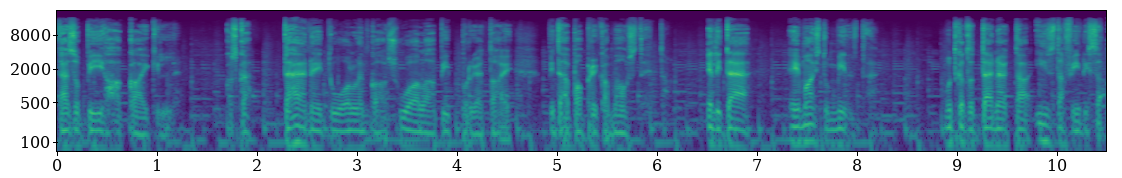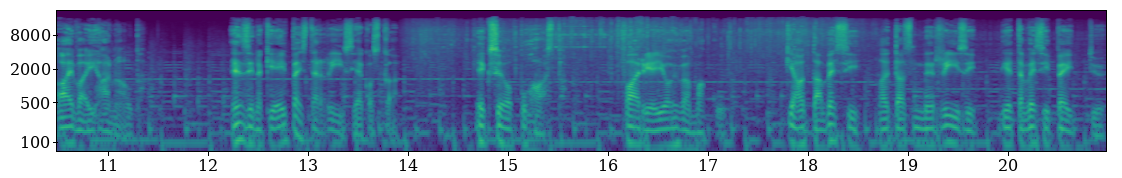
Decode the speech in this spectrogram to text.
Tää sopii ihan kaikille, koska tähän ei tule ollenkaan suolaa, pippuria tai mitään paprikamausteita. Eli tää ei maistu miltään. Mutta kato, tää näyttää Instafeedissä aivan ihanalta. Ensinnäkin ei pestä riisiä, koska eikö se ole puhasta? Fairi ei ole hyvä maku. Kiehottaa vesi, laittaa sinne riisi niin, että vesi peittyy.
